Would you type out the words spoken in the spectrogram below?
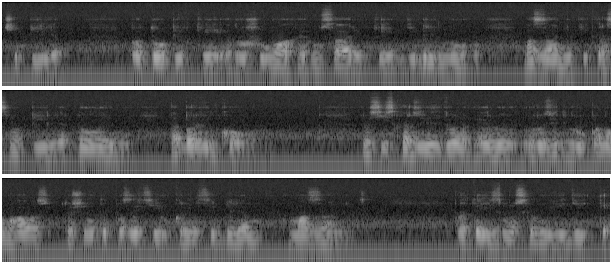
Чепіля, Протопівки, Грушуваги, Гусарівки, Дібрівного, Мазанівки, Краснопілля, Долини та Барвінкового. Російська е, розвідгрупа намагалася уточнити позиції українців біля Мазанівки, проте її змусили відійти.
